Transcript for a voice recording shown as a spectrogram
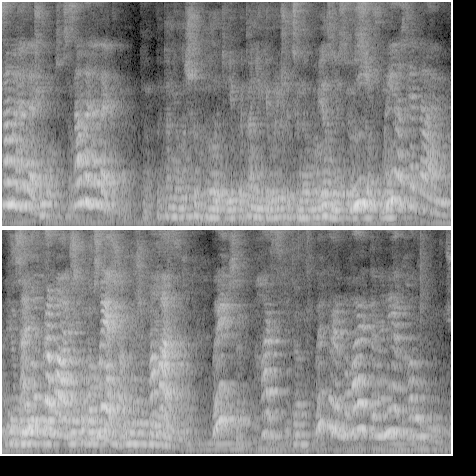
Саме галети. Саме? Галети. Питання лише в галеті. Є питання, які вирішуються не пов'язані з Ні, ми розглядаємо кримінальне провадження в межах. ви. Ви, Гарський, ви перебуваєте мене як головуючу.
